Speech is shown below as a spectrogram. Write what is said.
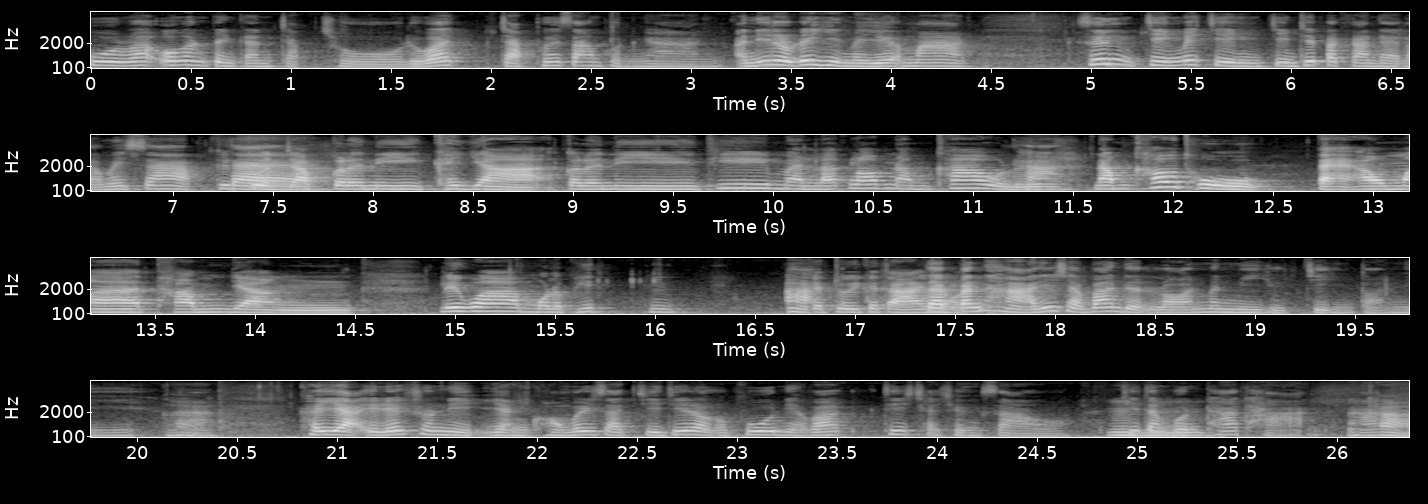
พูดว่าโอ้มันเป็นการจับโชว์หรือว่าจับเพื่อสร้างผลงาน อันนี้เราได้ยินมาเยอะมาก ซึ่งจริงไม่จริงจริงที่ประการใดเราไม่ทราบ คือแต่ตรวจจับกรณีขยะกรณีที่มันลักลอบนำเข้าหรือค่ะนำเข้าถูก แต่เอามาทำอย่างเรียกว่ามลพิษอะกระจุยกระจายหแต่มดปัญหาที่ชาวบ้านเดือดร้อนมันมีอยู่จริงตอนนี้ค่ะนะคะขยะอิเล็กทรอนิกส์อย่างของบริษัทจีนที่เราก็พูดเนี่ยว่าที่ฉะเชิงเซาที่ตำบลท่าฐานนะคะค่ะ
